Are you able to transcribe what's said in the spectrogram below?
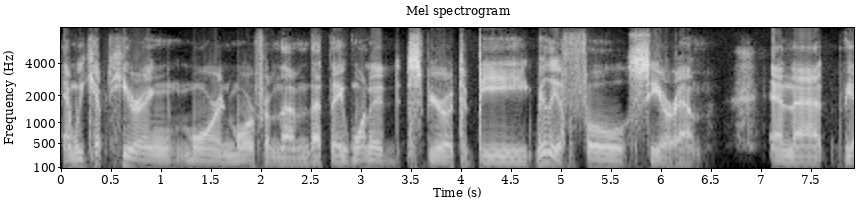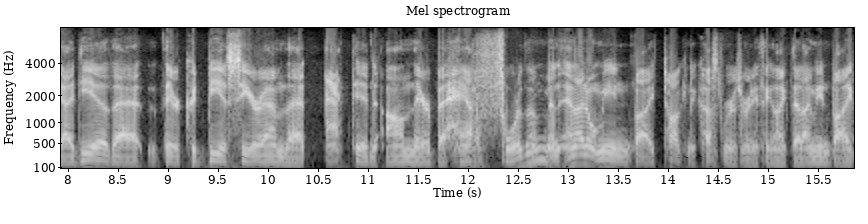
and we kept hearing more and more from them that they wanted Spiro to be really a full CRM and that the idea that there could be a CRM that acted on their behalf for them, and, and I don't mean by talking to customers or anything like that. I mean by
